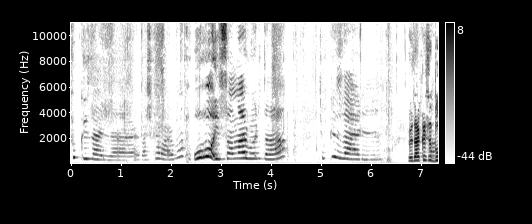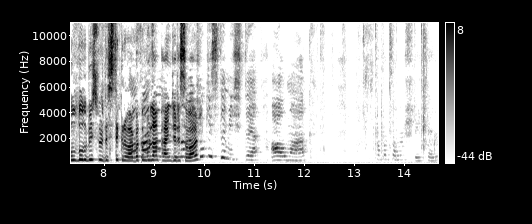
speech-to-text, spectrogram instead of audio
Çok güzeller. Başka var mı? Oo insanlar burada. Çok güzel. Evet arkadaşlar dolu dolu bir sürü de sticker var. Bakın buradan penceresi var. Çok istemişti almak. Kapatalım şurayı şöyle.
